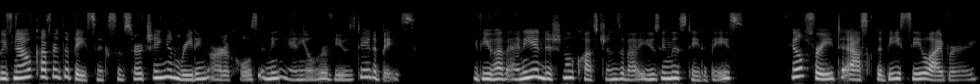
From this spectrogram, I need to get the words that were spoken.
We've now covered the basics of searching and reading articles in the Annual Reviews database. If you have any additional questions about using this database, feel free to ask the BC Library.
